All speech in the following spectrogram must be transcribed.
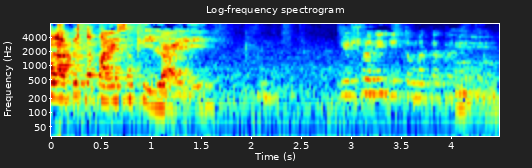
Malapit na tayo sa kilay. Usually dito matagal. Mm-mm.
